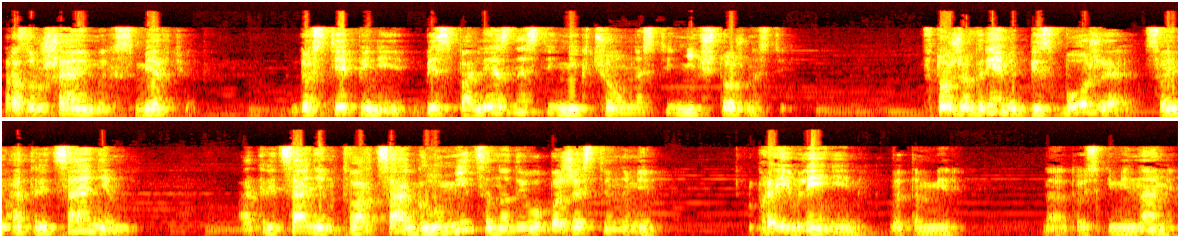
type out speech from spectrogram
разрушаемых смертью, до степени бесполезности, никчемности, ничтожности. В то же время безбожие своим отрицанием, отрицанием Творца глумится над его божественными проявлениями в этом мире, да, то есть именами,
